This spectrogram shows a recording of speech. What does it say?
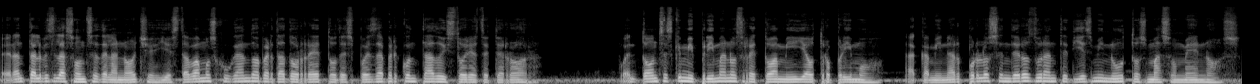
Eran tal vez las once de la noche y estábamos jugando a verdad o reto después de haber contado historias de terror. Fue entonces que mi prima nos retó a mí y a otro primo a caminar por los senderos durante diez minutos más o menos.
